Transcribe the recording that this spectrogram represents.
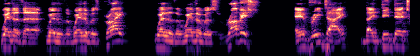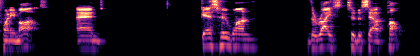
Whether the, whether the weather was great, whether the weather was rubbish, every day they did their 20 miles. And guess who won the race to the South Pole?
